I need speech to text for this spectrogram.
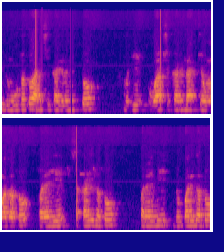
तिथून उठतो आणि शिकारीला निघतो. म्हणजे वाघ शिकारीला केव्हा जातो? पर्यायी सकाळी जातो पर्याय बी दुपारी जातो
